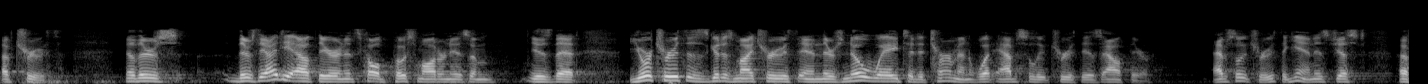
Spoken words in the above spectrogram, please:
of truth. Now, there's, there's the idea out there, and it's called postmodernism, is that your truth is as good as my truth, and there's no way to determine what absolute truth is out there. Absolute truth, again, is just a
